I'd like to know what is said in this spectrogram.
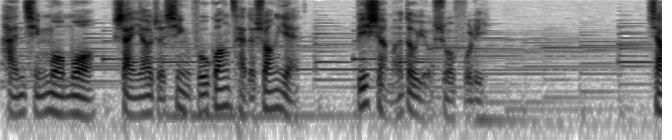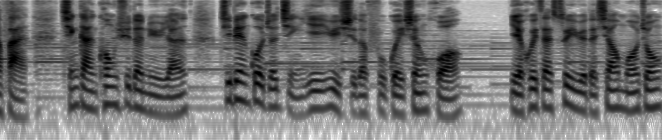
含情脉脉、闪耀着幸福光彩的双眼，比什么都有说服力。相反，情感空虚的女人，即便过着锦衣玉食的富贵生活，也会在岁月的消磨中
